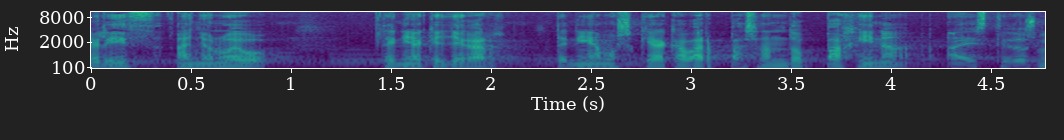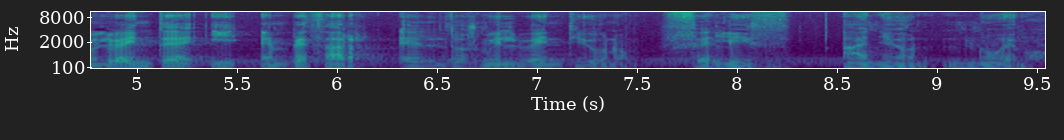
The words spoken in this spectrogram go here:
Feliz año nuevo. Tenía que llegar, teníamos que acabar pasando página a este 2020 y empezar el 2021. Feliz año nuevo.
